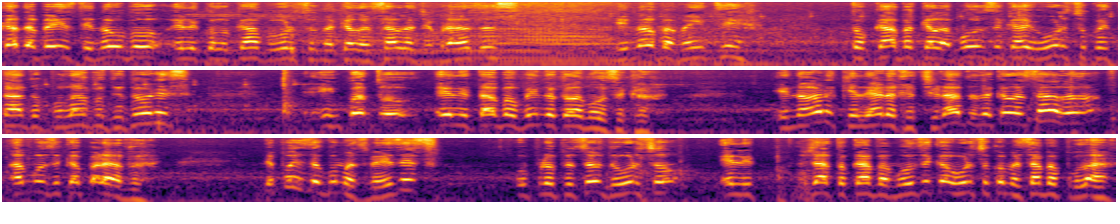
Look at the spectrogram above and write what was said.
cada vez de novo ele colocava o urso naquela sala de brasas e novamente tocava aquela música e o urso, coitado, pulava de dores enquanto ele estava ouvindo aquela música. E na hora que ele era retirado daquela sala, a música parava. Depois de algumas vezes, o professor do urso, ele já tocava música, o urso começava a pular.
